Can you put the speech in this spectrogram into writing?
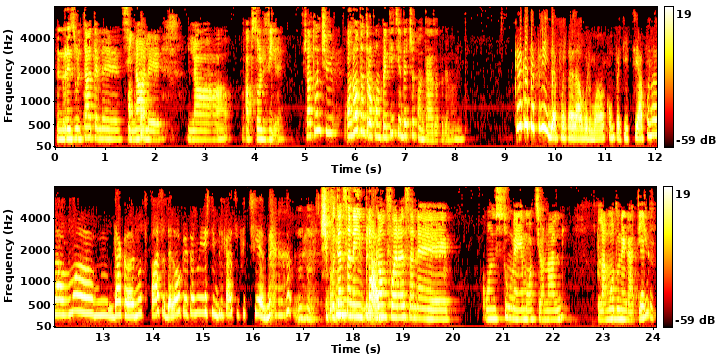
în rezultatele finale la absolvire. Și atunci, o notă într-o competiție, de ce contează atât de mult? cred că te prinde până la urmă competiția. Până la urmă, dacă nu-ți pasă deloc, cred că nu ești implicat suficient. Mm-hmm. Și putem și, să ne implicăm da. fără să ne consume emoțional la modul negativ? Cred că,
